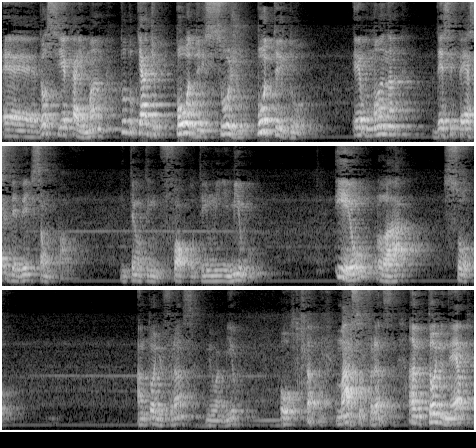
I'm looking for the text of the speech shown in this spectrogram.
é, Caimã, tudo que há de podre, sujo, pútrido, emana desse PSDB de São Paulo. Então eu tenho um foco, eu tenho um inimigo. E eu lá sou Antônio França, meu amigo, ou Márcio França, Antônio Neto,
